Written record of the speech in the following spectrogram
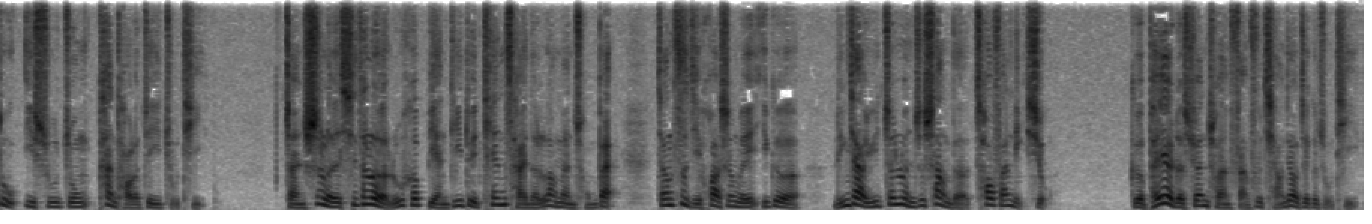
度》一书中探讨了这一主题。展示了希特勒如何贬低对天才的浪漫崇拜，将自己化身为一个凌驾于争论之上的超凡领袖。葛培尔的宣传反复强调这个主题，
